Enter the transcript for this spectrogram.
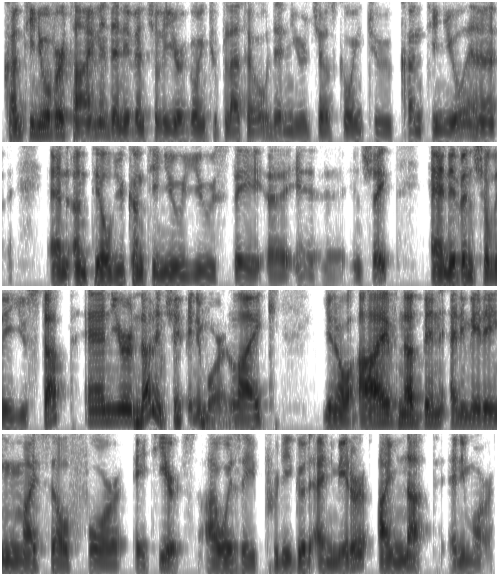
continue over time, and then eventually you're going to plateau. Then you're just going to continue, uh, and until you continue, you stay uh, in, uh, in shape, and eventually you stop, and you're not in shape anymore. Like you know, I've not been animating myself for eight years. I was a pretty good animator. I'm not anymore.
